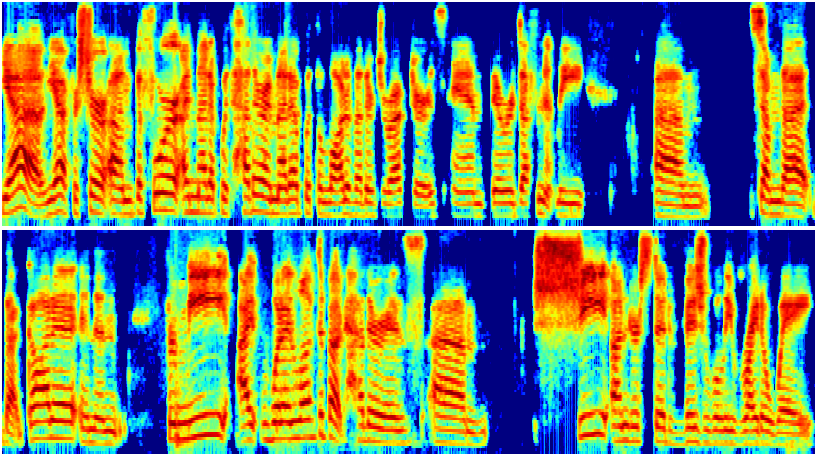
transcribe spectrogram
yeah yeah for sure um, before i met up with heather i met up with a lot of other directors and there were definitely um, some that that got it and then for me i what i loved about heather is um, she understood visually right away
